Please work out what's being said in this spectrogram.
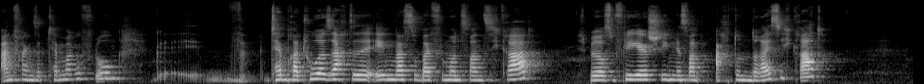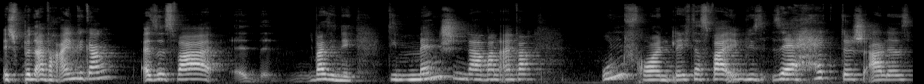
Anfang September geflogen. Temperatur sagte irgendwas so bei 25 Grad. Ich bin aus dem Flieger gestiegen, es waren 38 Grad. Ich bin einfach eingegangen. Also es war, äh, weiß ich nicht, die Menschen da waren einfach unfreundlich. Das war irgendwie sehr hektisch alles.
